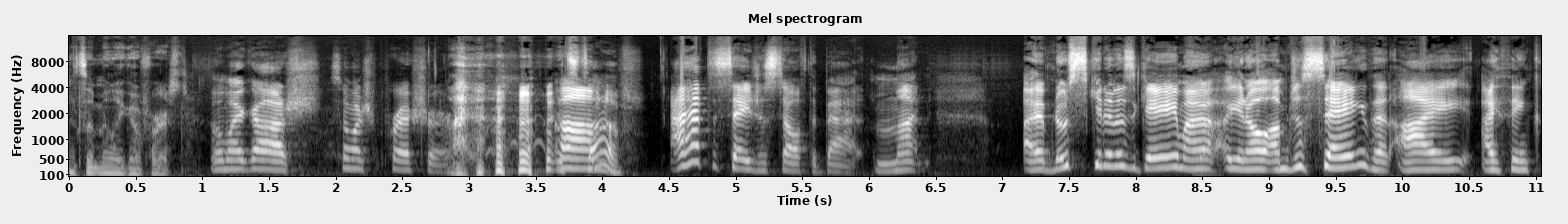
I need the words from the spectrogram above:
Let's let Millie go first. Oh my gosh, so much pressure. It's tough. I have to say just off the bat, I'm not. I have no skin in this game. I, you know, I'm just saying that I, I think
